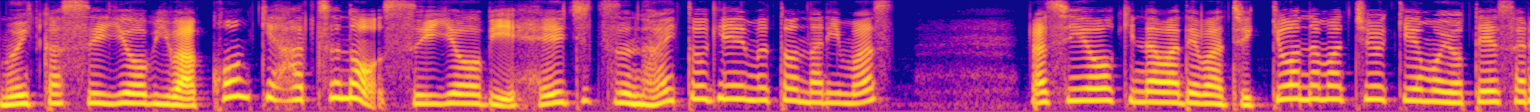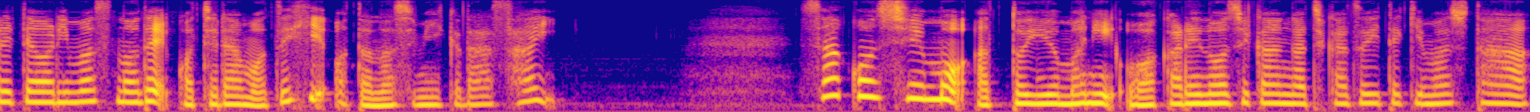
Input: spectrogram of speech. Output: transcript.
6日水曜日は今季初の水曜日平日ナイトゲームとなります。ラジオ沖縄では実況生中継も予定されておりますのでこちらもぜひお楽しみください。さあ今週もあっという間にお別れの時間が近づいてきました。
